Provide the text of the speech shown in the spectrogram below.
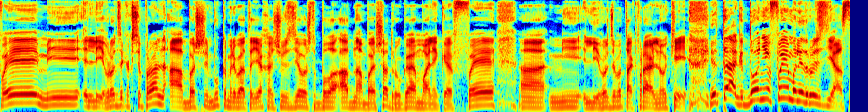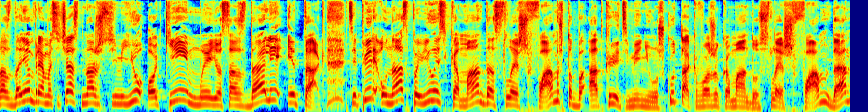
Фэмили. Вроде как все правильно, а большими буквами, ребята, я хочу сделать, чтобы была одна большая, другая маленькая. Фэмили. Вроде бы так, правильно, окей. Итак, Дони Family, друзья, создаем прямо сейчас нашу семью, окей, мы ее создали. Итак, теперь у нас появилась команда slash fam, чтобы открыть менюшку. Так, ввожу команду slash fam, да.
